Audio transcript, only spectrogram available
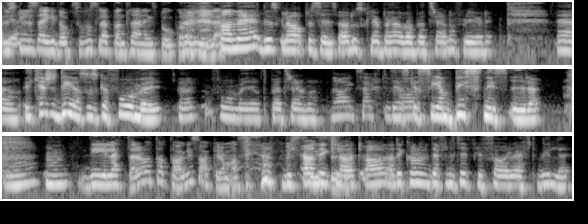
Du skulle säkert också få släppa en träningsbok om du ville. Ja, nej, det skulle jag precis. Ja, då skulle jag behöva börja träna för att göra det. Eh, det är kanske det som ska få mig, eh, få mig att börja träna. Ja exakt. Du Jag får... ska se en business i det. mm. Mm. Det är lättare att ta tag i saker om man ser en business Ja, det är klart. Ja, det kommer definitivt bli före och efterbilder.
